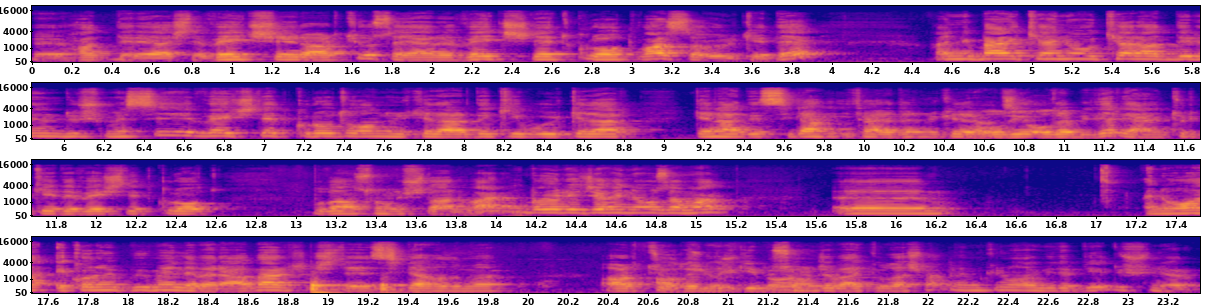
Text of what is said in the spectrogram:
e, hadleri ya işte wage share artıyorsa eğer ve wage led growth varsa ülkede hani belki hani o kar hadlerinin düşmesi wage led growth olan ülkelerdeki bu ülkeler genelde silah ithal eden ülkeler Evet. oluyor olabilir. Yani Türkiye'de led growth bulan sonuçlar var. Böylece hani o zaman e, hani o ekonomik büyümeyle beraber işte silah alımı artıyor Artıyor, olabilir gibi doğru. sonuca belki ulaşmak mümkün olabilir diye düşünüyorum.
